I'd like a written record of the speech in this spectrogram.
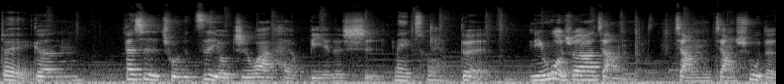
对，跟但是除了自由之外，还有别的事，没错。对，你如果说要讲。讲讲述的，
